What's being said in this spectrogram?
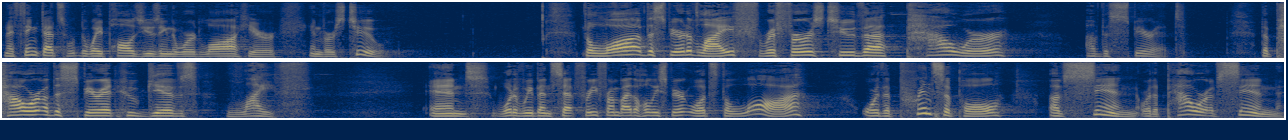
And I think that's the way Paul's using the word law here in verse 2. The law of the Spirit of life refers to the power of the Spirit. The power of the Spirit who gives life. And what have we been set free from by the Holy Spirit? Well, it's the law or the principle of sin or the power of sin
